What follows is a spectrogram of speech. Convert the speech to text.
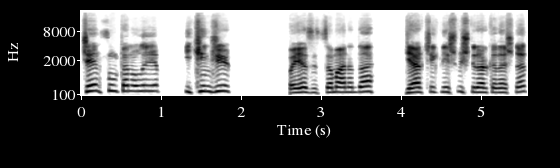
Cem Sultan olayı 2. Bayezid zamanında gerçekleşmiştir arkadaşlar.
